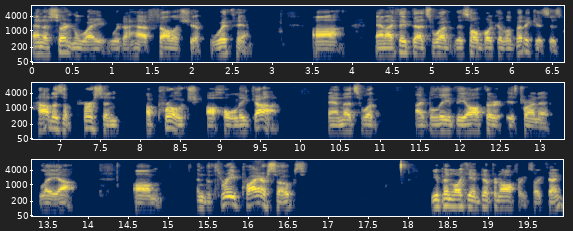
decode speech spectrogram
and a certain way we're to have fellowship with Him. Uh, and I think that's what this whole book of Leviticus is. How does a person approach a holy God? And that's what I believe the author is trying to lay out. Um, and the three prior soaps, you've been looking at different offerings, okay?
